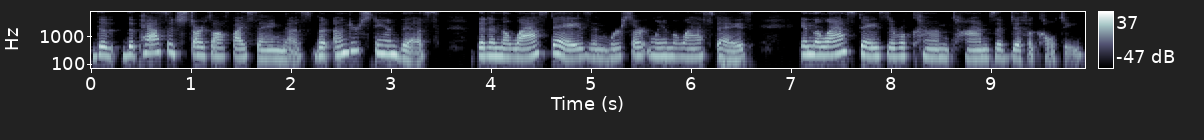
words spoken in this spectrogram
the, the passage starts off by saying this, but understand this, that in the last days, and we're certainly in the last days, in the last days, there will come times of difficulty.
